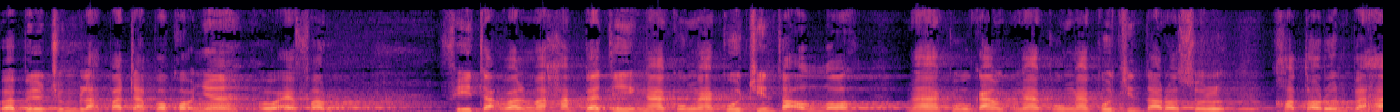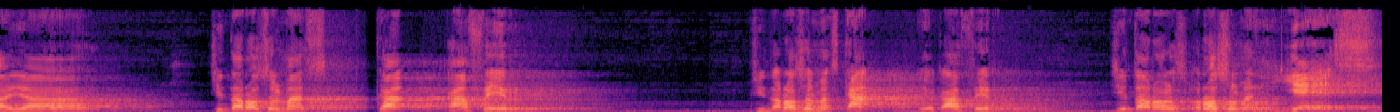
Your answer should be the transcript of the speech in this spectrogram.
Wabil jumlah pada pokoknya however fi ta'wal mahabbati ngaku-ngaku cinta Allah ngaku ngaku-ngaku cinta Rasul khotorun bahaya. Cinta Rasul mas gak kafir. Cinta Rasul mas gak ya kafir. Cinta Rasul mas yes.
